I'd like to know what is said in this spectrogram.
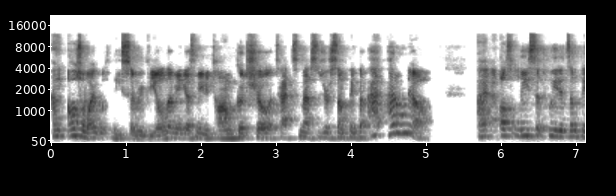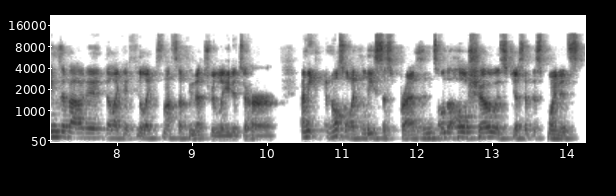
I also, why would Lisa reveal? I mean, I guess maybe Tom could show a text message or something, but I, I don't know. I also Lisa tweeted some things about it that like I feel like it's not something that's related to her. I mean, and also like Lisa's presence on the whole show is just at this point it's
